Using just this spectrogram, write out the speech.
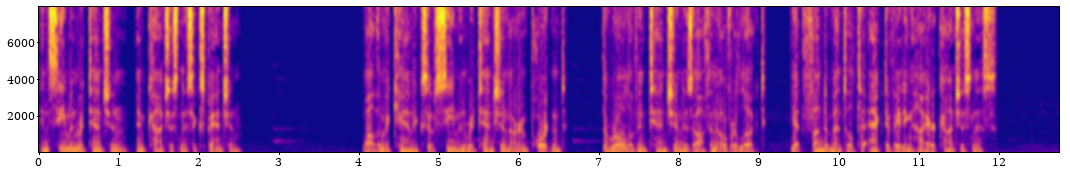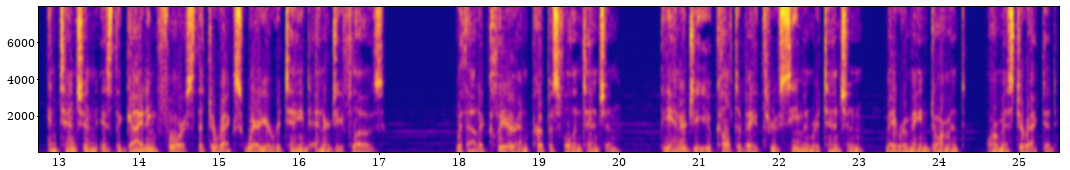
in semen retention and consciousness expansion. While the mechanics of semen retention are important, the role of intention is often overlooked, yet fundamental to activating higher consciousness. Intention is the guiding force that directs where your retained energy flows. Without a clear and purposeful intention, the energy you cultivate through semen retention may remain dormant or misdirected.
